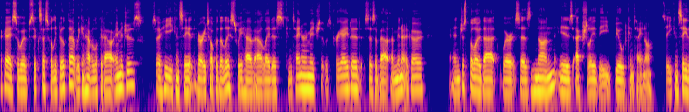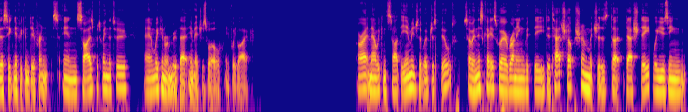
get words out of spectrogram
Okay, so we've successfully built that. We can have a look at our images. So here you can see at the very top of the list, we have our latest container image that was created. It says about a minute ago. And just below that, where it says none, is actually the build container. So you can see the significant difference in size between the two, and we can remove that image as well if we like. All right, now we can start the image that we've just built. So in this case, we're running with the detached option, which is dash D. We're using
